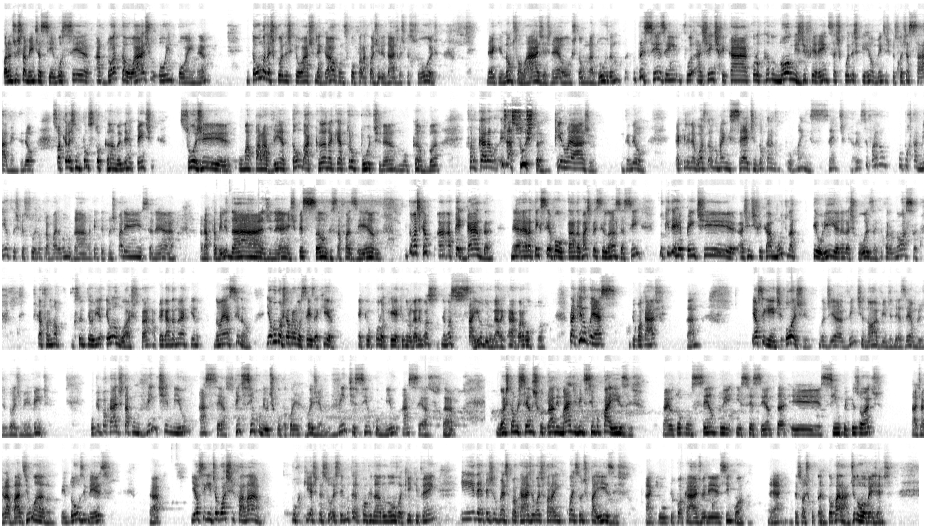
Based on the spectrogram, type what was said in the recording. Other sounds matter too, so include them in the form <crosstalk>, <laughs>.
falando justamente assim, você adota o ágil ou impõe, né? Então, uma das coisas que eu acho legal quando se for falar com agilidade com as pessoas, né, que não são ágeis, né, ou estão na dúvida, não, não precisem a gente ficar colocando nomes diferentes às coisas que realmente as pessoas já sabem, entendeu? Só que elas não estão se tocando, aí de repente surge uma palavrinha tão bacana que é a truput, né, no Kanban. Falo, cara, isso assusta quem não é ágil, entendeu? É aquele negócio do mindset. Então, o cara, pô, mindset, cara. Aí você fala no comportamento das pessoas no trabalho, vamos mudar, vai ter que ter transparência, né? Adaptabilidade, né? Inspeção do que está fazendo. Então, acho que a, a, a, pegada, né, ela tem que ser voltada mais para esse lance assim, do que de repente a gente ficar muito na teoria né, das coisas aqui, falando, nossa, ficar falando uma de teoria, eu não gosto, tá? A pegada não é aqui, não é assim, não. E eu vou mostrar para vocês aqui, é que eu coloquei aqui no lugar, o negócio, negócio saiu do lugar. Ah, agora voltou. Para quem não conhece o Pipoca Acho, tá? É o seguinte, hoje, no dia 29 de dezembro de 2020, o Pipocard está com 20 mil acessos, 25 mil, desculpa, corrigindo, 25 mil acessos, tá? Nós estamos sendo escutados em mais de 25 países, Tá? Eu estou com 165 episódios tá? já gravados em um ano. Tem 12 meses. Tá? E é o seguinte, eu gosto de falar porque as pessoas, tem muito convidado novo aqui que vem e, de repente, não conhece Pipoca Ágil, eu gosto de falar em quais são os países tá? que o Pipoca Ágil ele se encontra. Né? O pessoal escutando. Então, vai lá, de novo, hein, gente?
